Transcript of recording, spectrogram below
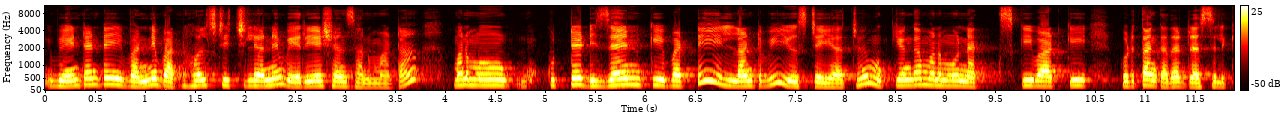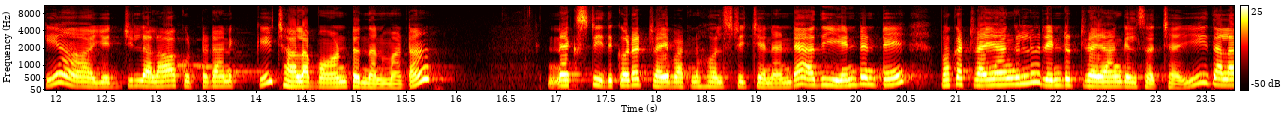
ఇవేంటంటే ఇవన్నీ బటన్ హోల్ స్టిచ్లోనే వేరియేషన్స్ అనమాట మనము కుట్టే డిజైన్కి బట్టి ఇలాంటివి యూస్ చేయొచ్చు. ముఖ్యంగా మనము నెక్స్కి వాటికి కుడతాం కదా డ్రెస్సులకి ఆ ఎడ్జిలు అలా కుట్టడానికి చాలా బాగుంటుంది నెక్స్ట్ ఇది కూడా ట్రై బటన్ హోల్ స్టిచ్ అండి అది ఏంటంటే ఒక ట్రయాంగిల్ రెండు ట్రయాంగిల్స్ వచ్చాయి. ఇది అలా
